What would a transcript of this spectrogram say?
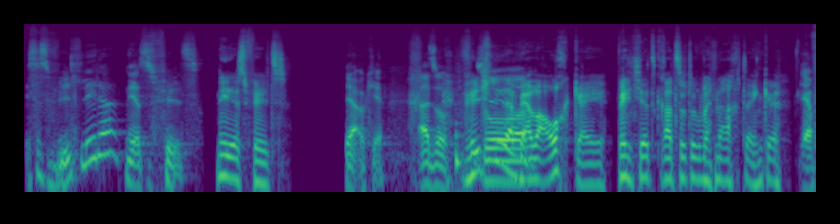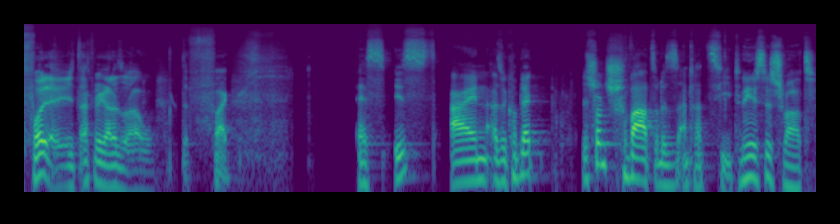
ist es Wildleder? Nee, es ist Filz. Nee, ist Filz. Ja, okay. Also, Wildleder so, wäre aber auch geil, wenn ich jetzt gerade so drüber nachdenke. Ja, voll, ey. Ich dachte mir gerade so, oh, what the fuck. Es ist ein, also komplett, ist schon schwarz oder ist es Anthrazit? Nee, es ist schwarz.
